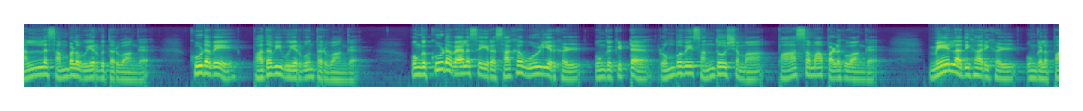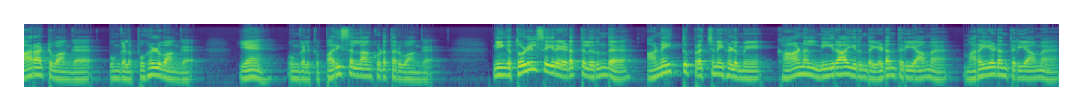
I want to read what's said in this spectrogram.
நல்ல சம்பள உயர்வு தருவாங்க. கூடவே பதவி உயர்வும் தருவாங்க. உங்கள் கூட வேலை செய்கிற சக ஊழியர்கள் உங்ககிட்ட ரொம்பவே சந்தோஷமாக பாசமாக பழகுவாங்க. மேல் அதிகாரிகள் உங்களை பாராட்டுவாங்க உங்களை புகழ்வாங்க. ஏன்? உங்களுக்கு பரிசெல்லாம் கூட தருவாங்க. நீங்கள் தொழில் செய்கிற இடத்துல இருந்த அனைத்து பிரச்சனைகளுமே காணல் நீராக இருந்த இடம் தெரியாமல் மறையிடம் தெரியாமல்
